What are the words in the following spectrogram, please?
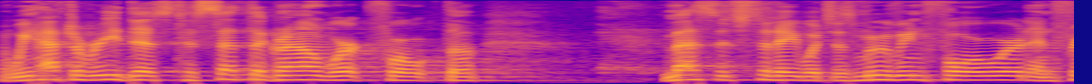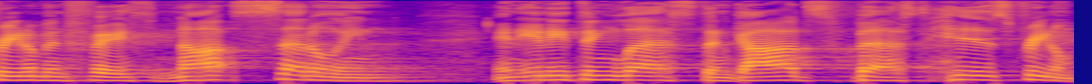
And we have to read this to set the groundwork for the message today, which is moving forward in freedom and faith, not settling in anything less than God's best, His freedom.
